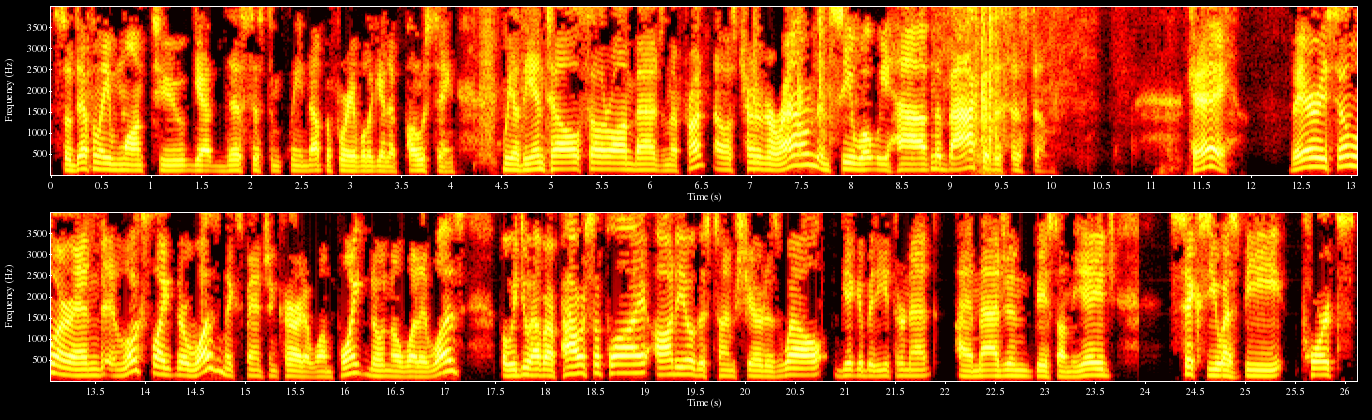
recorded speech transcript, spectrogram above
So definitely want to get this system cleaned up if we're able to get it posting. We have the Intel Celeron badge in the front. Now let's turn it around and see what we have in the back of the system. Okay, very similar. And it looks like there was an expansion card at one point. Don't know what it was, but we do have our power supply, audio, this time shared as well, gigabit ethernet, I imagine based on the age, six USB ports,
